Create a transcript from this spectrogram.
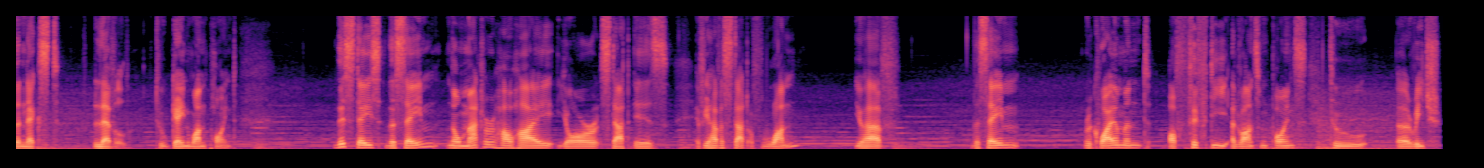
the next level, to gain one point. This stays the same no matter how high your stat is. If you have a stat of 1, you have the same requirement of 50 advancement points to uh, reach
